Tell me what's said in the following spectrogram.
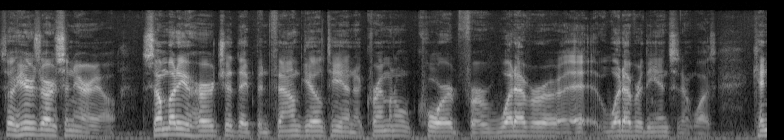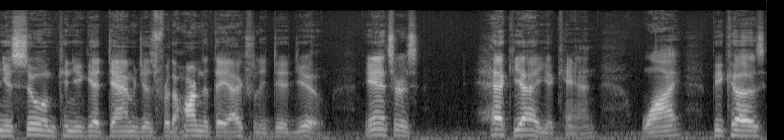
So here's our scenario. Somebody hurt you, they've been found guilty in a criminal court for whatever, uh, whatever the incident was. Can you sue them? Can you get damages for the harm that they actually did you? The answer is heck yeah, you can. Why? Because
